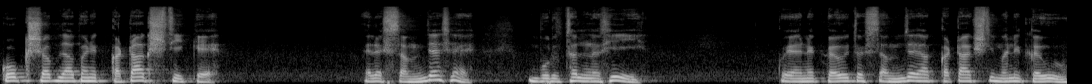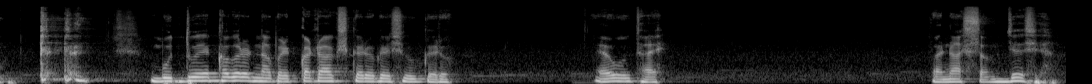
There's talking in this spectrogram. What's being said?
કોક શબ્દ આપણને કટાક્ષથી કે એટલે સમજે છે? બુરથલ નથી. કોઈ એને કહ્યું તો સમજે આ કટાક્ષથી મને કહ્યું. બુદ્ધુએ ખબર જ ના પડે કટાક્ષ કર્યો કે શું કર્યો. એવું થાય. પણ આ સમજે છે.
